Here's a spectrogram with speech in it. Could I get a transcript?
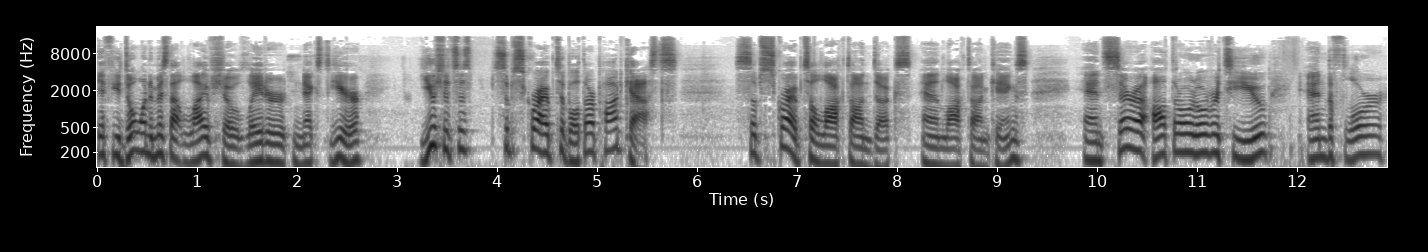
if you don't want to miss that live show later next year, you should sus- subscribe to both our podcasts. Subscribe to Locked On Ducks and Locked On Kings. And Sarah, I'll throw it over to you and the floor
